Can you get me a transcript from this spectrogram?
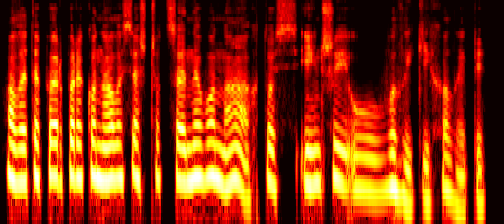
але тепер переконалася, що це не вона, а хтось інший у великій халепі.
